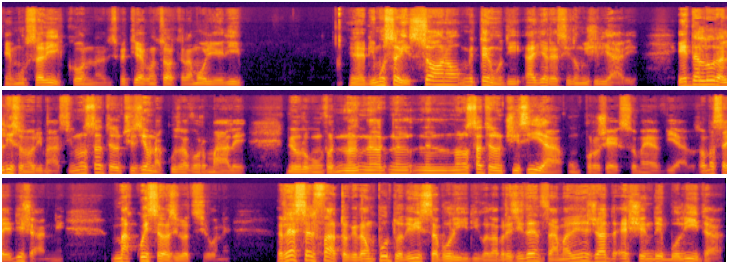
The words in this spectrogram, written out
e Moussavi, con rispettiva consorte la moglie di, eh, di Moussavi, sono tenuti agli arresti domiciliari e da allora lì sono rimasti, nonostante non ci sia un'accusa formale nei loro confronti, nonostante non ci sia un processo mai avviato, sono passati dieci anni, ma questa è la situazione. Resta il fatto che da un punto di vista politico la presidenza Ahmadinejad esce indebolita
